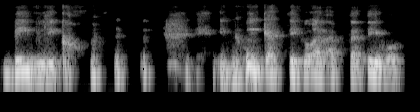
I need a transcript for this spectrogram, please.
bíblico y no un castigo adaptativo.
